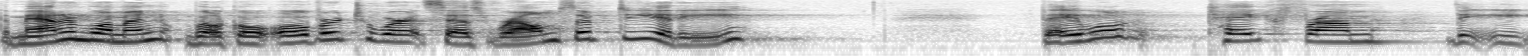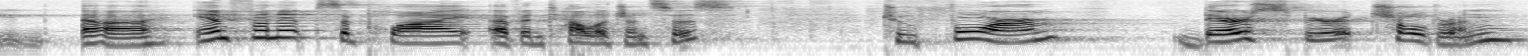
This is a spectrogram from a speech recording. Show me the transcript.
the man and woman will go over to where it says realms of deity. They will take from the uh, infinite supply of intelligences to form their spirit children,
